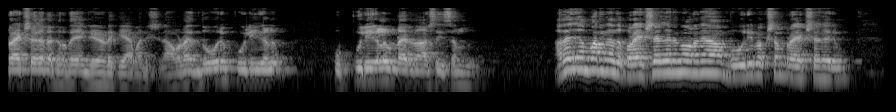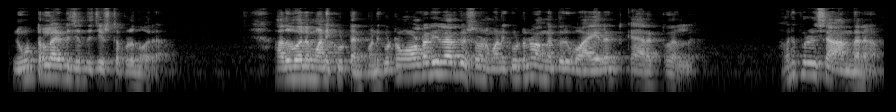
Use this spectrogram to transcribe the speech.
പ്രേക്ഷകരുടെ ഹൃദയം കീഴടക്കിയ ആ മനുഷ്യൻ. അവിടെ എന്തോരം പുലികളും ഉപ്പുലികളും ഉണ്ടായിരുന്നു ആ സീസണിൽ അതേ ഞാൻ പറഞ്ഞത് പ്രേക്ഷകരെന്ന് പറഞ്ഞാൽ ഭൂരിപക്ഷം പ്രേക്ഷകരും ന്യൂട്രലായിട്ട് ചിന്തിച്ച് ഇഷ്ടപ്പെടുന്നവരാണ്. അതുപോലെ മണിക്കുട്ടൻ. മണിക്കുട്ടൻ ഓൾറെഡി എല്ലാവർക്കും ഇഷ്ടമാണ്. മണിക്കുട്ടനും അങ്ങനത്തെ ഒരു വയലന്റ് ക്യാരക്ടറല്ല അവനിപ്പോഴും ശാന്തനാണ്.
